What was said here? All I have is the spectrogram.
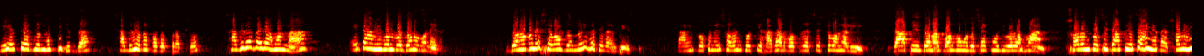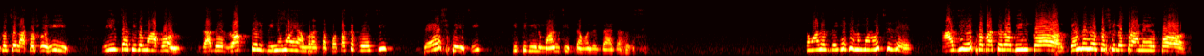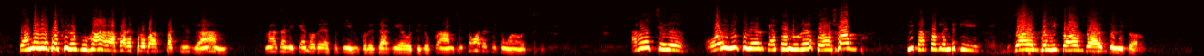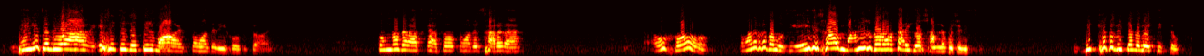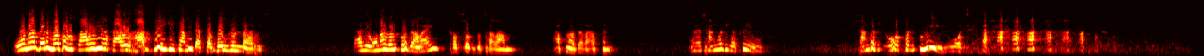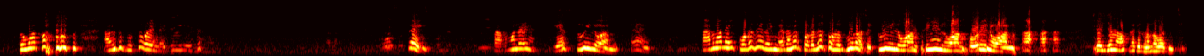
যেহেতু একজন মুক্তিযোদ্ধা, স্বাধীনতা পদকপ্রাপ্ত স্বাধীনতা এটা আমার না, এটা আমি বলব জনগণের জনগণের সেবার জন্যই হয়তো আমি পেয়েছি। তা আমি প্রথমে স্মরণ করছি হাজার বছরের শ্রেষ্ঠ বাঙালি জাতির জনক বঙ্গবন্ধু শেখ মুজিবুর রহমান, স্মরণ করছি জাতীয় চাহিদা স্মরণ করছে লাখো শহীদ। নির্যাতিত মা বোন, যাদের রক্তের বিনিময়ে আমরা একটা পতাকা পেয়েছি, দেশ পেয়েছি, পৃথিবীর মানচিত্রে আমাদের জায়গা হয়েছে। তোমাদের দেখে কেন মনে হচ্ছে যে, আজি এ প্রভাতের অবিল কর, কেমনে পশিল প্রাণের পর, কেমনে পশিল গুহার আধারে প্রভাত পাখির গান? না জানি কেন রে এতদিন পরে জাগিয়ে উঠিল প্রাণ, সে তোমাদের দেখে মনে হচ্ছে। আর হচ্ছে ওই নতুনের কেত নূরে তোরা সব কি তারপর লাইনটা কি? জয়ধ্বনি কর জয়ধ্বনি কর। ভেঙেছে দুয়ার, এসেছে জ্যোতির্ময়, তোমাদেরই হোক জয়। তোমরা যারা আজকে আসো তোমাদের স্যারেরা, ওহো, তোমাদের কথা বলছি, এই যে সব মানুষ গড়ার কারিগর সামনে বসে দিচ্ছে বিখ্যাত বিখ্যাত ব্যক্তিত্ব। ওনাদের মতন কারও না কারও হাত দিয়ে কিন্তু আমি ডাক্তার বললুন না আর হয়েছি। কাজে ওনাদেরকেও জানাই সশ্রদ্ধ সালাম আপনারা যারা আছেন। এখানে সাংবাদিক আছে? সাংবাদিক ও সরি তুমি। তোমাকে আমি তো বুঝতে পারি নাই তুমি এটা তার মানে ইয়েস টু ইন ওয়ান হ্যাঁ। তার মানে এই কলেজের, এই ম্যাডামের কলেজের তো অনেক গুণ আছে। Two in one three in one four in one সেই জন্য আপনাকে ধন্যবাদ দিচ্ছি।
